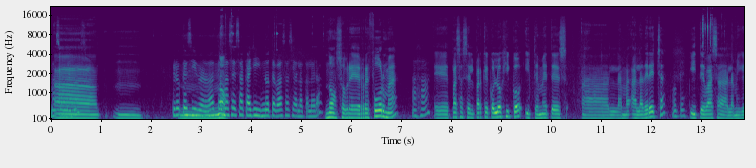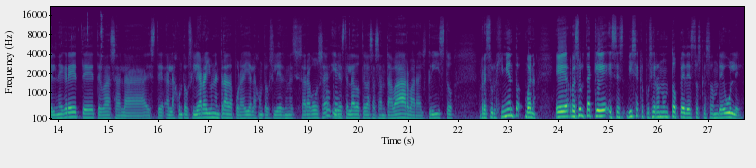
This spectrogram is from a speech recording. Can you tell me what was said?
más o ah, menos. Mm, Creo que sí, ¿verdad? Mm, Tomas esa calle y no te vas hacia la calera. No, sobre Reforma, Ajá. Eh, pasas el parque ecológico y te metes a la, a la derecha y te vas a la Miguel Negrete, te vas a la este a la Junta Auxiliar, hay una entrada por ahí a la Junta Auxiliar Ignacio Zaragoza y de este lado te vas a Santa Bárbara, el Cristo, Resurgimiento. Bueno, eh, resulta que se dice que pusieron un tope de estos que son de hule,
